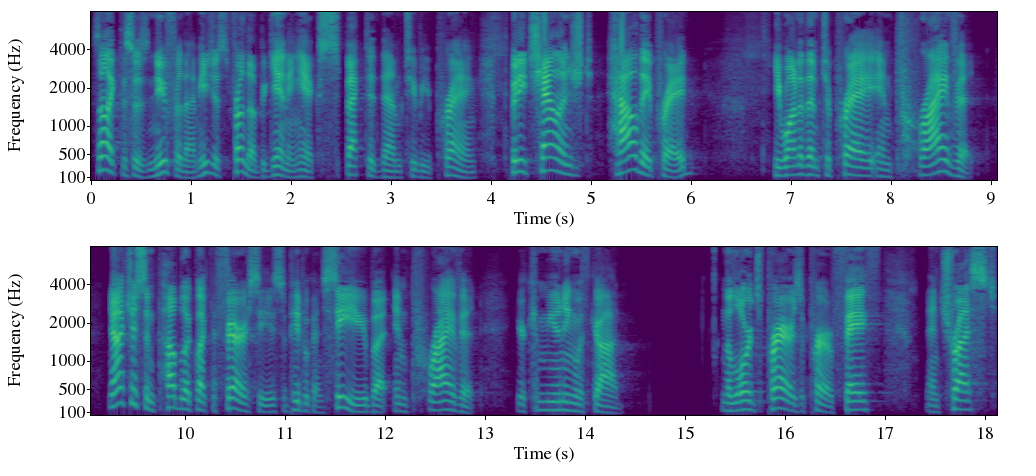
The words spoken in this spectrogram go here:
It's not like this was new for them. He just, from the beginning, he expected them to be praying. But he challenged how they prayed. He wanted them to pray in private, not just in public like the Pharisees so people can see you, but in private. You're communing with God. And the Lord's Prayer is a prayer of faith and trust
